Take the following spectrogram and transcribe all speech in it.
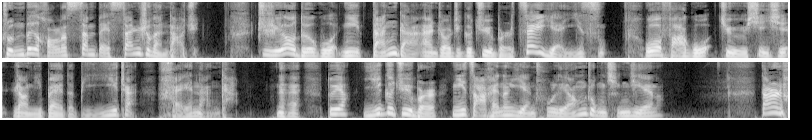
准备好了三百三十万大军。只要德国你胆敢按照这个剧本再演一次，我法国就有信心让你败得比一战还难看。对呀，一个剧本你咋还能演出两种情节呢？当然了，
